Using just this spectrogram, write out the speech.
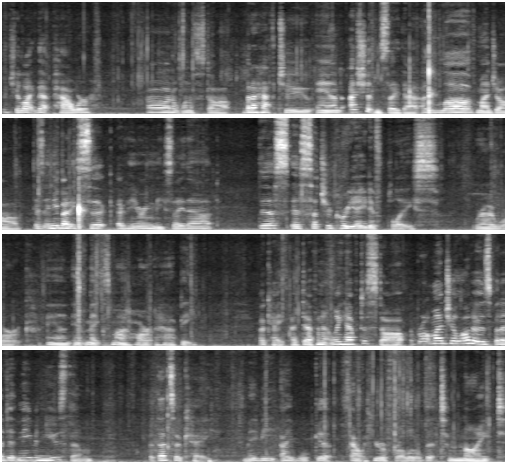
Don't you like that power? Oh, I don't want to stop, but I have to, and I shouldn't say that. I love my job. Is anybody sick of hearing me say that? This is such a creative place where I work, and it makes my heart happy. Okay, I definitely have to stop. I brought my gelatos, but I didn't even use them. But that's okay. Maybe I will get out here for a little bit tonight.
